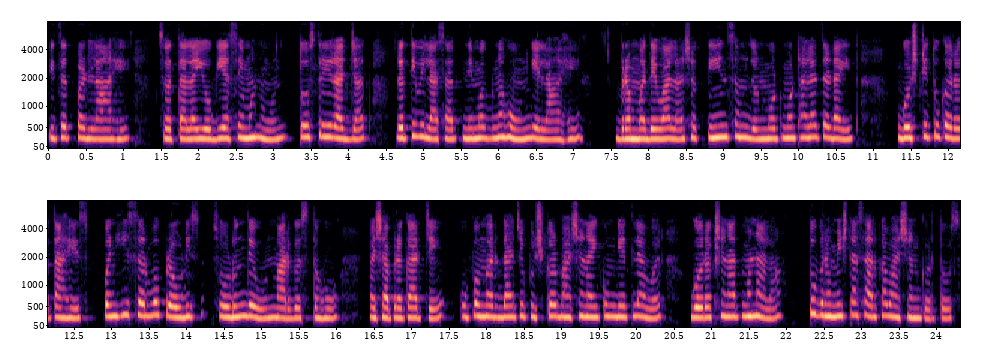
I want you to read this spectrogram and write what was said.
पिचत पडला आहे. स्वतःला योगी असे म्हणवून तो स्त्रीराज्यात रतिविलासात निमग्न होऊन गेला आहे. ब्रह्मदेवाला शक्तीहीन समजून मोठमोठाल्या चढाईत गोष्टी तू करत आहेस पण ही सर्व प्रौढी सोडून देऊन मार्गस्थ हो. अशा प्रकारचे उपमर्दाचे पुष्कळ भाषण ऐकून घेतल्यावर गोरक्षनाथ म्हणाला तू भ्रमिष्ठासारखा भाषण करतोस.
